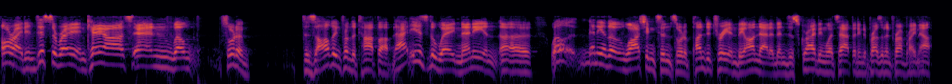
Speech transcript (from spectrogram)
All right, in disarray and chaos and, well, sort of dissolving from the top up. That is the way many, and uh, well, many of the Washington sort of punditry and beyond that have been describing what's happening to President Trump right now.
